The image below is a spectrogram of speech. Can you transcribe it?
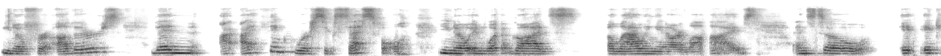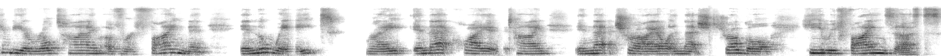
you know, for others, then I, I think we're successful, you know, in what God's allowing in our lives. And so it, it can be a real time of refinement in the wait right? In that quiet time, in that trial, in that struggle, He refines us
